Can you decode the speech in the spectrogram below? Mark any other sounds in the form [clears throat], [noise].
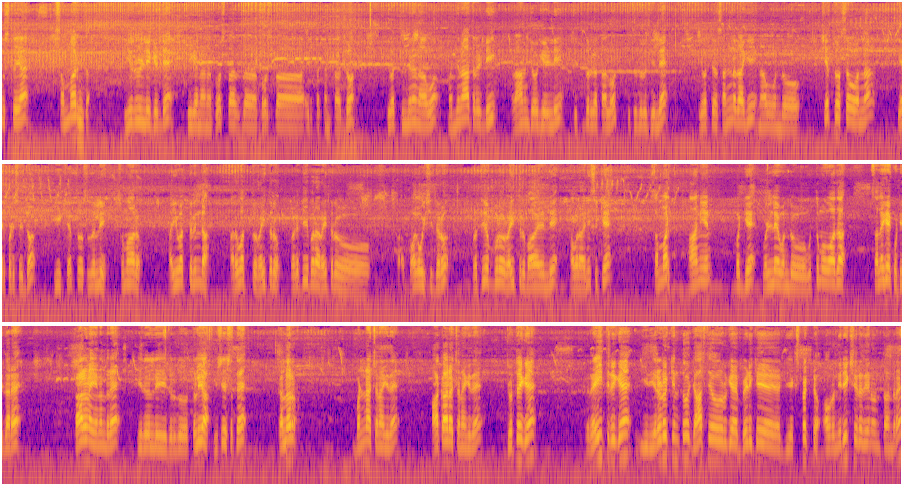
ಸಂಸ್ಥೆಯ ಸಮರ್ಥ ಈರುಳ್ಳಿ ಗೆಡ್ಡೆ ಈಗ ನಾನು ತೋರಿಸ್ತಾ ಇದ್ದ- ತೋರಿಸ್ತಾ ಇರ್ತಕ್ಕಂಥದ್ದು. ಇವತ್ತಿನ ದಿನ ನಾವು ಮಂಜುನಾಥ ರೆಡ್ಡಿ ರಾಮಜೋಗಿಹಳ್ಳಿ ಚಿತ್ರದುರ್ಗ ತಾಲೂಕು ಚಿತ್ರದುರ್ಗ ಜಿಲ್ಲೆ ಇವತ್ತು ಸಣ್ಣದಾಗಿ ನಾವು ಒಂದು ಕ್ಷೇತ್ರೋತ್ಸವವನ್ನು ಏರ್ಪಡಿಸಿದ್ದು. ಈ ಕ್ಷೇತ್ರೋತ್ಸವದಲ್ಲಿ ಸುಮಾರು ಐವತ್ತರಿಂದ ಅರವತ್ತು ರೈತರು ಪ್ರಗತಿಪರ ರೈತರು ಭಾಗವಹಿಸಿದ್ದರು. ಪ್ರತಿಯೊಬ್ಬರು ರೈತರ ಬಾಯಲ್ಲಿ ಅವರ ಅನಿಸಿಕೆ, ಸಮರ್ಥ್, ಆನಿಯನ್ ಬಗ್ಗೆ ಒಳ್ಳೆಯ ಒಂದು ಉತ್ತಮವಾದ ಸಲಹೆ ಕೊಟ್ಟಿದ್ದಾರೆ. ಕಾರಣ ಏನೆಂದರೆ, ಇದರಲ್ಲಿ ಇದರದು ತಳಿಯ ವಿಶೇಷತೆ, ಕಲರ್ ಬಣ್ಣ ಚೆನ್ನಾಗಿದೆ, ಆಕಾರ ಚೆನ್ನಾಗಿದೆ. ಜೊತೆಗೆ ರೈತರಿಗೆ ಇದೆರಡಕ್ಕಿಂತ ಜಾಸ್ತಿ ಅವ್ರಿಗೆ ಬೇಡಿಕೆ ಎಕ್ಸ್ಪೆಕ್ಟ್, ಅವರು ನಿರೀಕ್ಷೆ ಇರೋದೇನು ಅಂತ ಅಂದರೆ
